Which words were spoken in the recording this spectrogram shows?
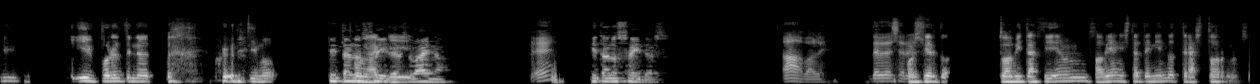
y por último, por último, Quita los aquí- shaders, vaina. ¿Eh? Quita los shaders. Ah, vale. Debe de ser por eso. cierto, tu habitación, Fabián, está teniendo trastornos.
